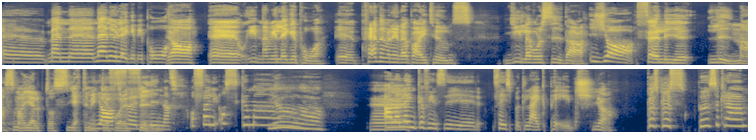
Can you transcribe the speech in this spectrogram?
Eh, men eh, nej, nu lägger vi på. Ja, eh, och innan vi lägger på, eh, prenumerera på iTunes, gilla vår sida, Ja, följ Lina som har hjälpt oss jättemycket Ja, att få det fint. Lina. och följ oss gumman! Ja. Eh, Alla länkar finns i Facebook like page. Ja. Puss puss! Puss och kram!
